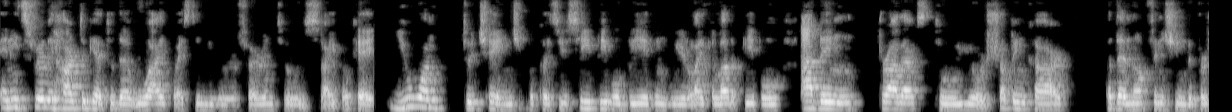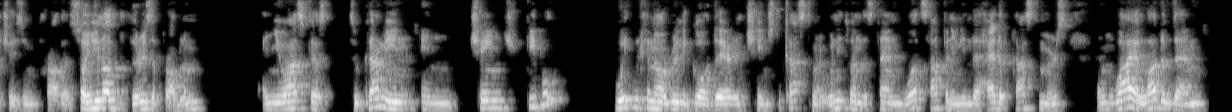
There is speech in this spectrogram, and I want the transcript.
and it's really hard to get to the why question you were referring to. It's like, okay, you want to change because you see people behaving weird, like a lot of people adding products to your shopping cart, but then not finishing the purchasing product. So you know there is a problem. And you ask us to come in and change people we, we cannot really go there and change the customer. We need to understand what's happening in the head of customers and why a lot of them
